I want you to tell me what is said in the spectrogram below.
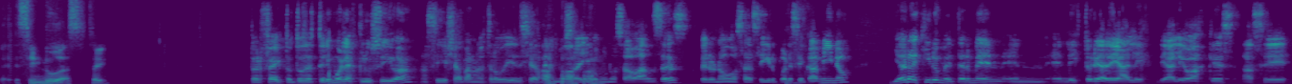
eh, sin dudas, sí. Perfecto, entonces tenemos la exclusiva, así que ya para nuestra audiencia tenemos ahí como unos avances, pero no vamos a seguir por ese camino. Y ahora quiero meterme en, la historia de Ale, de Ale Vázquez, hace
